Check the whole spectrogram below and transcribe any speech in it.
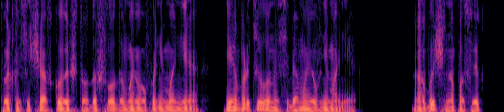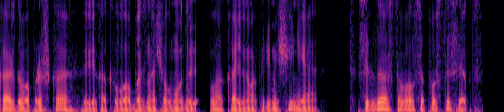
только сейчас кое-что дошло до моего понимания и обратило на себя мое внимание. Обычно после каждого прыжка, или как его обозначил модуль локального перемещения, всегда оставался постэффект,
